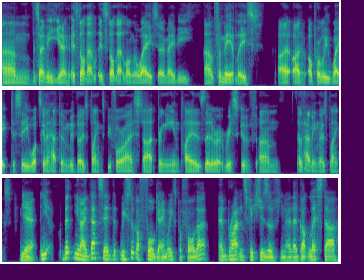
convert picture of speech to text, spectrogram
Um, it's only you know it's not that it's not that long away, so maybe um, for me at least, I, I I'll probably wait to see what's going to happen with those blanks before I start bringing in players that are at risk of um of having those blanks. Yeah, yeah, but you know that said, that we've still got four game weeks before that, and Brighton's fixtures of you know they've got Leicester,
